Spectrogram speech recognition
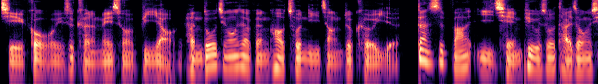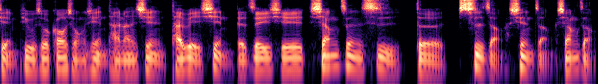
结构，也是可能没什么必要。很多情况下，可能靠村里长就可以了。但是把以前，譬如说台中县、譬如说高雄县、台南县、台北县的这一些乡镇市的市长、县长、乡长、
